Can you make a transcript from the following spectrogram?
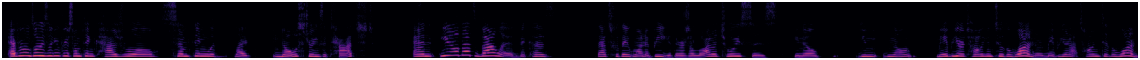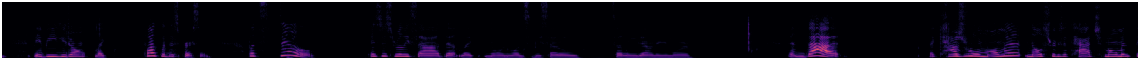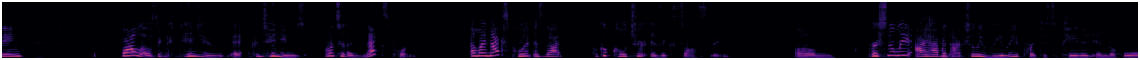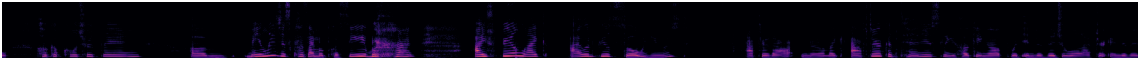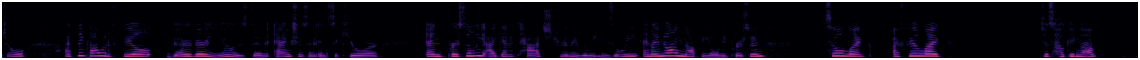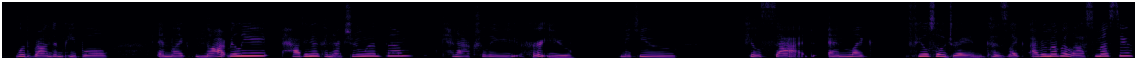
Everyone's always looking for something casual, something with, like, no strings attached. And, you know, that's valid because that's who they want to be. There's a lot of choices, you know. You you know, maybe you're talking to the one or maybe you're not talking to the one. Maybe you don't like fuck with this person. But still, it's just really sad that like no one wants to be settled settling down anymore. Then that that casual moment, no strings attached moment thing follows and continues eh, continues onto the next point. And my next point is that hookup culture is exhausting. Um, personally, I haven't actually really participated in the whole hookup culture thing. Um, mainly just because I'm a pussy, but I feel like I would feel so used after that, you know? Like, after continuously hooking up with individual after individual, I think I would feel very, very used and anxious and insecure and personally, I get attached really, really easily. And I know I'm not the only person. So, like, I feel like just hooking up with random people and, like, not really having a connection with them can actually hurt you, make you feel sad, and, like, feel so drained. Because, like, I remember last semester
